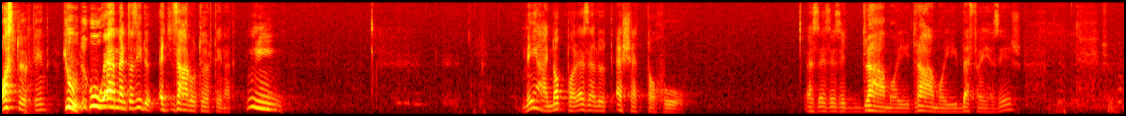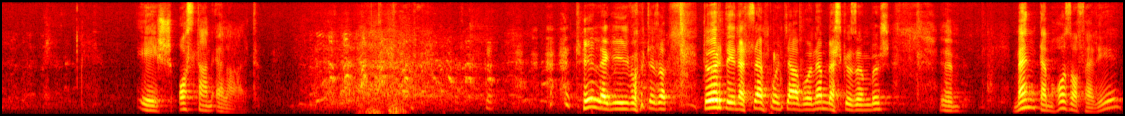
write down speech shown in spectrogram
Az történt, hú, hú, elment az idő, egy záró történet. Hmm. Néhány nappal ezelőtt esett a hó. Ez, ez, ez egy drámai, drámai befejezés. És aztán elállt. Tényleg így volt ez a történet szempontjából, nem lesz közömbös. Mentem hazafelé,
